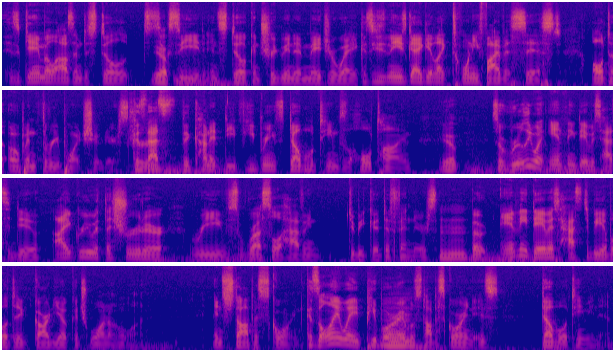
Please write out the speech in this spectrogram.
His game allows him to still Yep. succeed and still contribute in a major way. Because he's, he's got to get like 25 assists, all to open three point shooters. Because that's the kind of deep he brings double teams the whole time. Yep. So really, what Anthony Davis has to do, I agree with the Schroeder, Reaves, Russell having to be good defenders, Mhm. but Anthony Davis has to be able to guard Jokic one on one and stop his scoring. Because the only way people are Mhm. able to stop his scoring is double teaming him.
